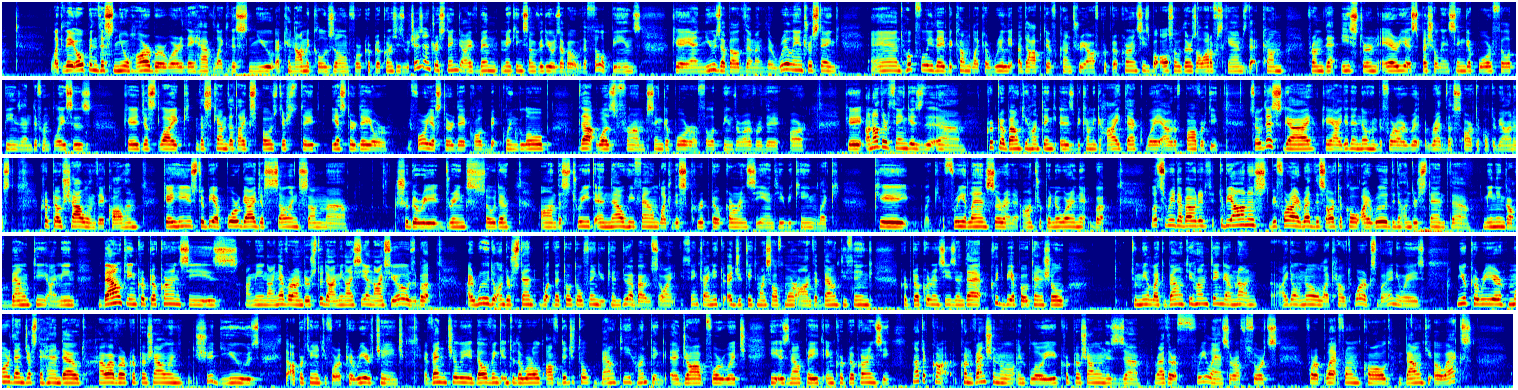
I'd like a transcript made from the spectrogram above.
like they opened this new harbor where they have like this new economical zone for cryptocurrencies, which is interesting. I've been making some videos about the Philippines, okay, and news about them, and they're really interesting and hopefully they become like a really adoptive country of cryptocurrencies but also there's a lot of scams that come from the eastern area especially in Singapore, Philippines and different places. Okay just like the scam that I exposed yesterday yesterday or before yesterday called Bitcoin Globe that was from Singapore or Philippines or wherever they are. Okay another thing is the um, crypto bounty hunting is becoming a high-tech way out of poverty so this guy, okay, I didn't know him before I re read this article to be honest. Crypto Shaolin they call him. Okay, he used to be a poor guy just selling some uh, sugary drinks, soda on the street and now he found like this cryptocurrency and he became like okay, like a freelancer and an entrepreneur in it, but let's read about it. To be honest, before I read this article, I really didn't understand the meaning of bounty. I mean, bounty in cryptocurrency is, I mean, I never understood. I mean, I see on ICOs, but I really don't understand what the total thing you can do about it. So I think I need to educate myself more on the bounty thing, cryptocurrencies, and that could be a potential to me like bounty hunting. I'm not, I don't know like how it works, but anyways, new career, more than just a handout. However, Crypto Shaolin should use the opportunity for a career change, eventually delving into the world of digital bounty hunting, a job for which he is now paid in cryptocurrency. Not a co conventional employee, Crypto Shaolin is uh, rather a freelancer of sorts for a platform called Bounty0x,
